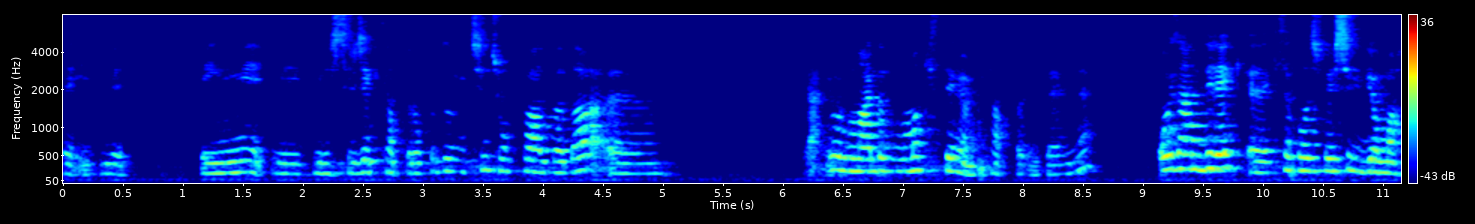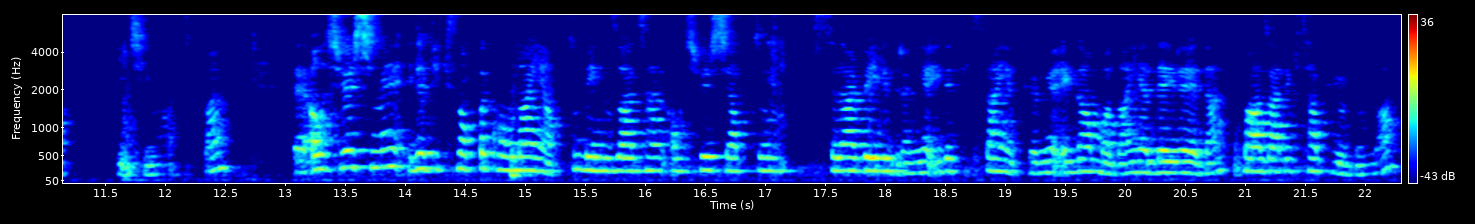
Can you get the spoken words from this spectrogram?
ilgili beynimi e, geliştirecek kitaplar okuduğum için çok fazla da e, yani yorumlarda bulunmak istemiyorum kitaplar üzerine. O yüzden direkt e, kitap alışverişi videoma geçeyim artık ben. E, alışverişimi idefix.com'dan yaptım. Benim zaten alışveriş yaptığım siteler bellidir. Hani ya idefix'ten yapıyorum ya Egamba'dan ya DR'den. Bazen de kitap yurdundan.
